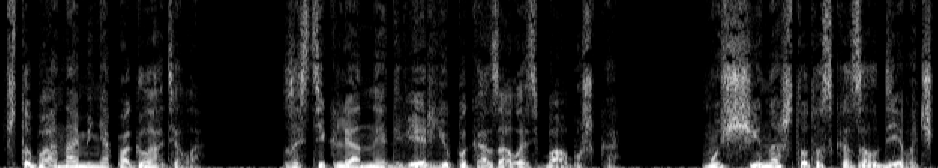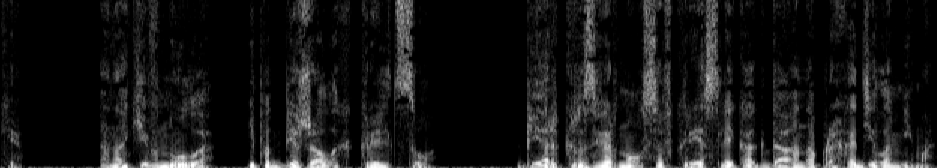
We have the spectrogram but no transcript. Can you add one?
чтобы она меня погладила. За стеклянной дверью показалась бабушка. Мужчина что-то сказал девочке. Она кивнула и подбежала к крыльцу. Берг развернулся в кресле, когда она проходила мимо.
